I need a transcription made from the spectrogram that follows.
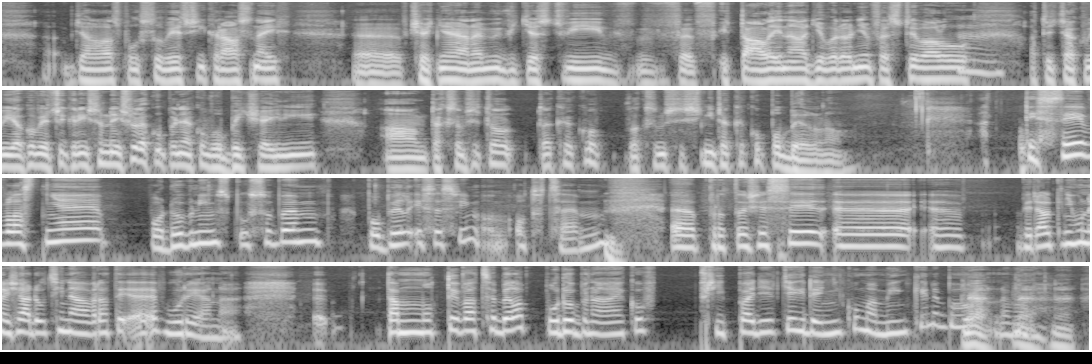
dělala spoustu věcí krásných, eh, včetně, já nevím, vítězství v, v Itálii na divadelním festivalu hmm. a teď takové jako věci, které se nejsou tak úplně jako obyčejný a tak jsem si to tak jako, tak jsem si s ní tak jako pobil, no. A ty si vlastně podobným způsobem pobyl i se svým otcem, eh, protože si eh, eh, vydal knihu Nežádoucí návraty E.F. Buriana. Ta motivace byla podobná jako v případě těch denníků maminky, nebo ne? Nebo ne, ne.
